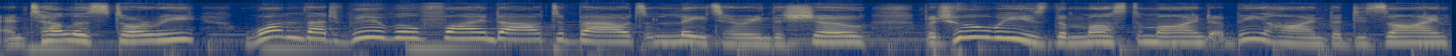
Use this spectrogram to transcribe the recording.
and tell a story, one that we will find out about later in the show. But who is the mastermind behind the design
